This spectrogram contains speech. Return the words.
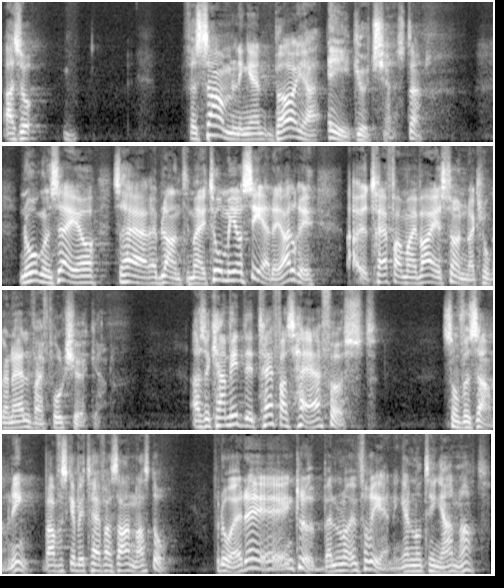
Alltså, församlingen börjar i gudstjänsten. Någon säger så här ibland till mig, Tommy jag ser dig aldrig. Jag träffar mig varje söndag klockan 11 i folkkyrkan. Alltså kan vi inte träffas här först som församling? Varför ska vi träffas annars då? För då är det en klubb eller en förening eller någonting annat.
